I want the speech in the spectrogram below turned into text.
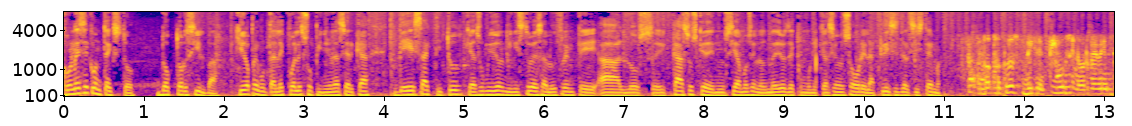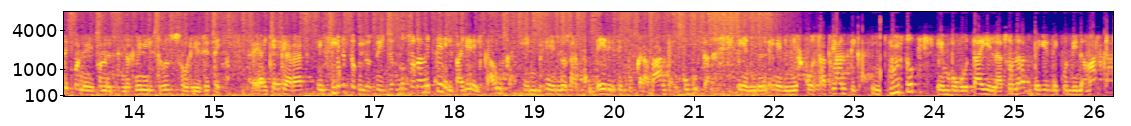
Con ese contexto, Doctor Silva, quiero preguntarle cuál es su opinión acerca de esa actitud que ha asumido el ministro de Salud frente a los eh, casos que denunciamos en los medios de comunicación sobre la crisis del sistema. Nosotros disentimos enormemente con el, con el señor ministro sobre ese tema. Eh, hay que aclarar, es cierto que los niños, no solamente en el Valle del Cauca, en, los Santanderes, en Bucaramanga, en Cúcuta, en, la costa atlántica, incluso en Bogotá y en la zona de Cundinamarca,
